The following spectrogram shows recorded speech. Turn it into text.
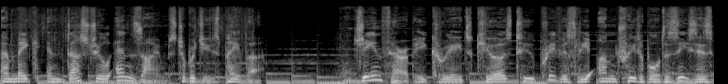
and make industrial enzymes to produce paper. Gene therapy creates cures to previously untreatable diseases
